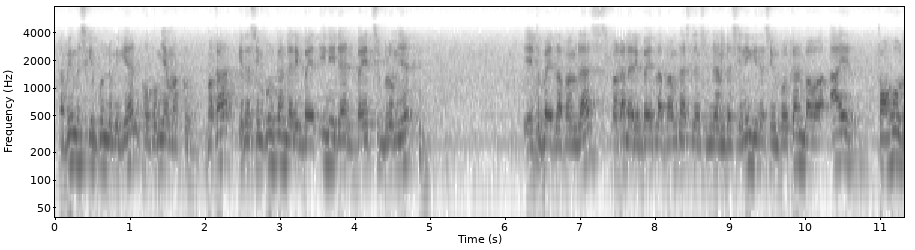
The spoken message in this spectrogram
Tapi meskipun demikian hukumnya makruh. Maka kita simpulkan dari bait ini dan bait sebelumnya yaitu bait 18, maka dari bait 18 dan 19 ini kita simpulkan bahwa air tohur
